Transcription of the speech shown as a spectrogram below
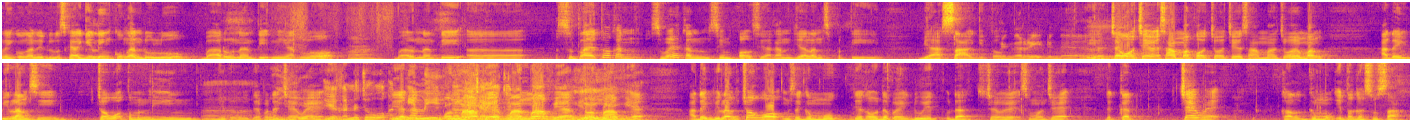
lingkungannya dulu sekali lagi lingkungan dulu baru nanti niat lo baru nanti eh, setelah itu akan sebenarnya akan simple sih akan jalan seperti biasa gitu dengeri denger. Iya, cowok cewek sama kok, cowok cewek sama. Cuma emang ada yang bilang sih cowok tuh mending gitu daripada cewek. Iya karena cowok kan Iya kan? milih. Mohon maaf ya, kan mohon maaf ya, mohon Iya, maaf iya, ya. Ada yang bilang cowok misalnya gemuk, dia kalau udah banyak duit, udah cewek semua cewek deket. Cewek kalau gemuk itu agak susah.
